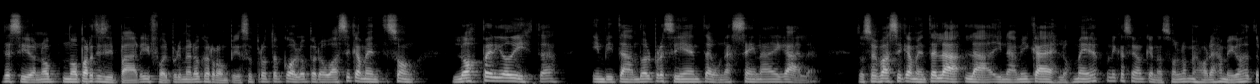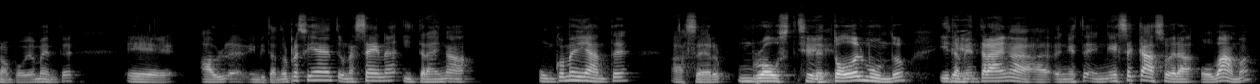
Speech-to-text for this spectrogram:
decidió no, no participar y fue el primero que rompió ese protocolo, pero básicamente son los periodistas invitando al presidente a una cena de gala entonces, básicamente la, la, dinámica es los medios de comunicación, que no son los mejores amigos de Trump, obviamente, eh, invitando al presidente a una cena y traen a un comediante a hacer un roast de todo el mundo. Y también traen a, en, este, en ese caso era Obama,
